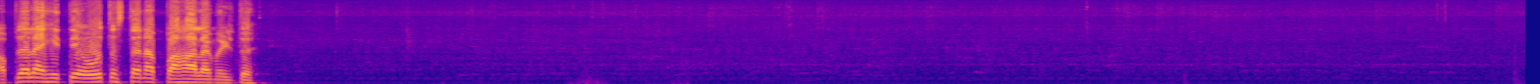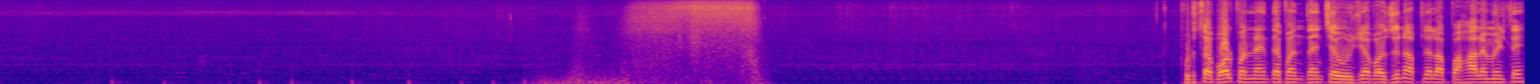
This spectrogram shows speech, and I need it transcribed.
आपल्याला हे ते होत असताना पाहायला मिळतं पुढचा बॉल पुन्हा एकदा पंतांच्या उजव्या बाजूने आपल्याला पाहायला मिळते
